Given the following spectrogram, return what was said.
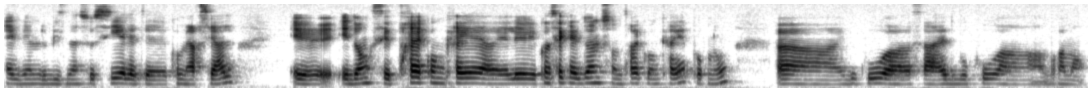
Elle vient de business aussi, elle était commerciale. Et donc, c'est très concret. Les conseils qu'elle donne sont très concrets pour nous. Et du coup, ça aide beaucoup vraiment.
